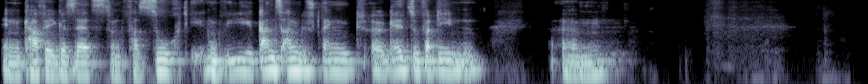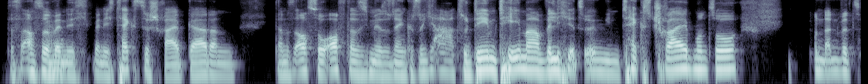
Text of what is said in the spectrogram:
in einen Kaffee gesetzt und versucht, irgendwie ganz angestrengt äh, Geld zu verdienen. Ähm, das ist auch so, ja. wenn ich, wenn ich Texte schreibe, gell, dann, dann ist auch so oft, dass ich mir so denke, so ja, zu dem Thema will ich jetzt irgendwie einen Text schreiben und so. Und dann wird es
